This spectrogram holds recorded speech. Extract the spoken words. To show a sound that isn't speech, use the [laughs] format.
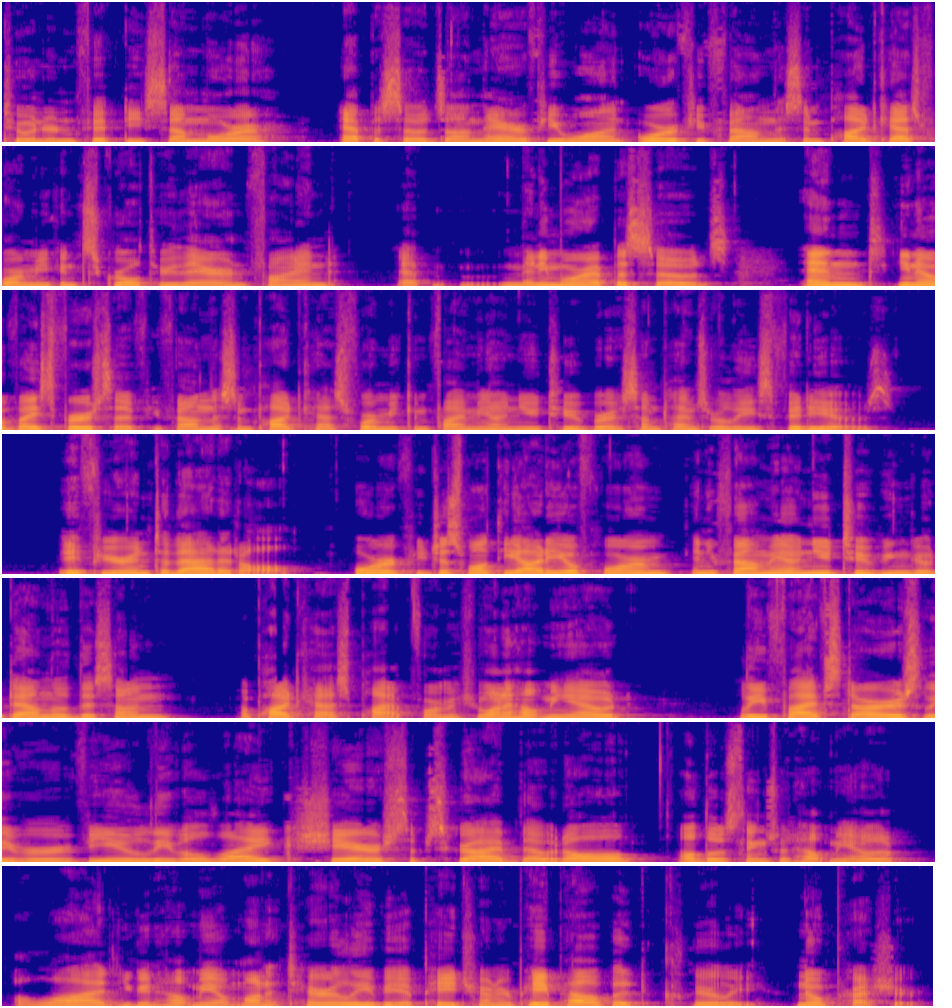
250 some more episodes on there if you want. Or if you found this in podcast form, you can scroll through there and find ep- many more episodes. And, you know, vice versa. If you found this in podcast form, you can find me on YouTube where I sometimes release videos if you're into that at all. Or if you just want the audio form and you found me on YouTube, you can go download this on a podcast platform. If you want to help me out, leave five stars, leave a review, leave a like, share, subscribe. That would all all those things would help me out a lot. You can help me out monetarily via Patreon or PayPal, but clearly no pressure.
